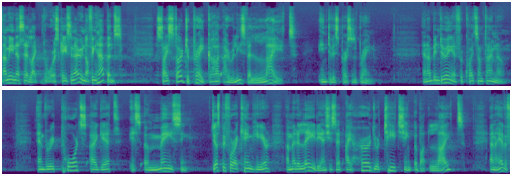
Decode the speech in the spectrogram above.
I mean, I said, like, the worst case scenario, nothing happens. So I started to pray, God, I release the light into this person's brain. And I've been doing it for quite some time now. And the reports I get is amazing. Just before I came here, I met a lady and she said, I heard your teaching about light, and I have a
